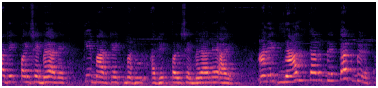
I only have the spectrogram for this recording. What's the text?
अधिक पैसे मिळाले की मार्केटमधून अधिक पैसे मिळाले आहे आणि ज्ञान तर मिळतंच मिळतं.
